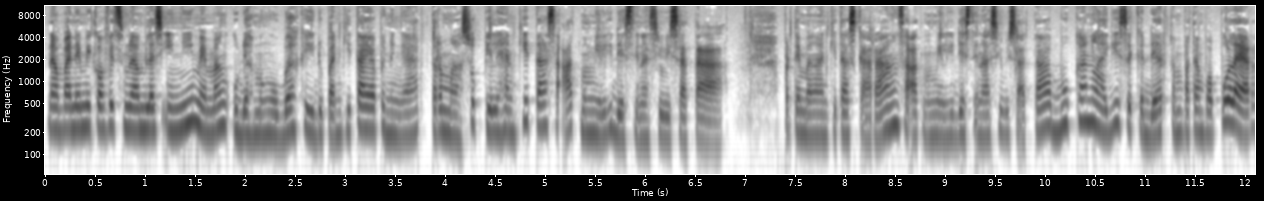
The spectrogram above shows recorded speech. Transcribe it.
Nah, pandemi COVID-19 ini memang udah mengubah kehidupan kita ya pendengar, termasuk pilihan kita saat memilih destinasi wisata. Pertimbangan kita sekarang saat memilih destinasi wisata bukan lagi sekedar tempat yang populer,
